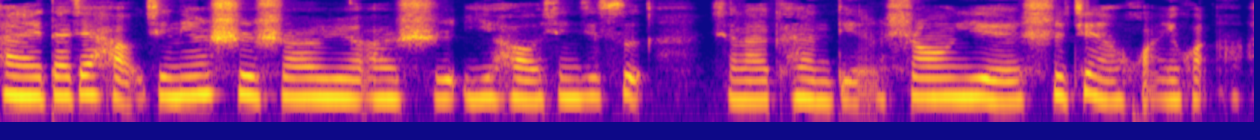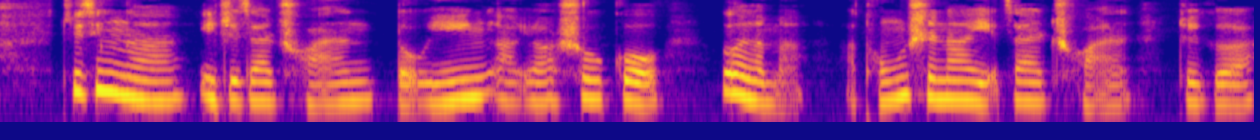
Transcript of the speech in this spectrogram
嗨，大家好，今天是十二月二十一号，星期四。先来看点商业事件，缓一缓啊。最近呢一直在传抖音啊要收购饿了么啊，同时呢也在传这个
